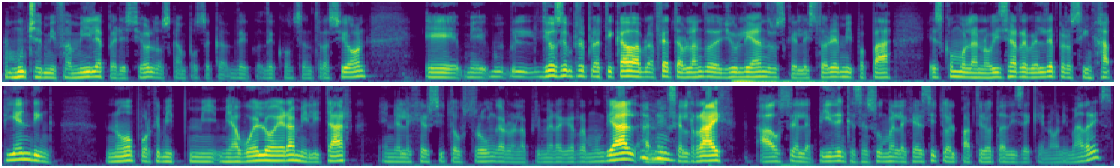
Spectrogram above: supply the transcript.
Mucha de mi familia pereció en los campos de, ca- de- de concentración. Eh, me- yo siempre he platicado, fíjate, hablando de Julie Andrews, que la historia de mi papá es como la novicia rebelde, pero sin happy ending. ¿no? Porque mi, mi, mi abuelo era militar en el ejército austrohúngaro en la Primera Guerra Mundial, anexa el Reich, a Austria le piden que se sume al ejército, el patriota dice que no, ni madres.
